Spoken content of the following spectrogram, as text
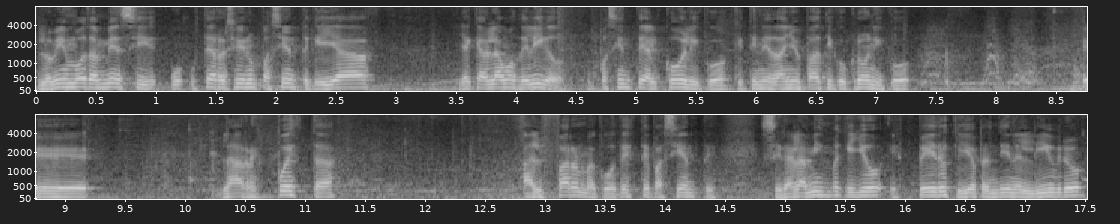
lo mismo también si usted recibe un paciente que ya, ya que hablamos del hígado, un paciente alcohólico que tiene daño hepático crónico, eh, la respuesta al fármaco de este paciente será la misma que yo espero que yo aprendí en el libro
